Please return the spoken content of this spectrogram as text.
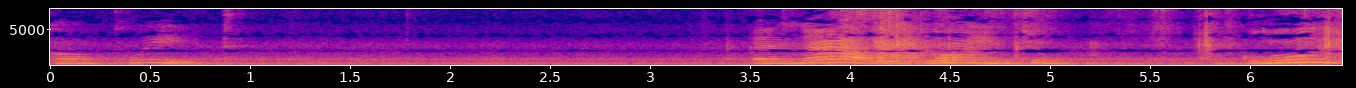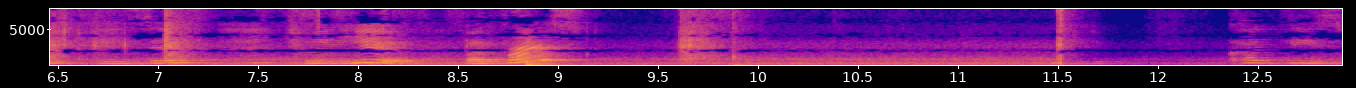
complete. And now we're going to glue these pieces to here. But first, cut these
